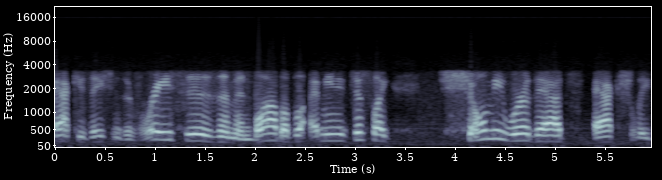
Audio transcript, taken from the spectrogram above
accusations of racism and blah blah blah. I mean, it's just like show me where that's actually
